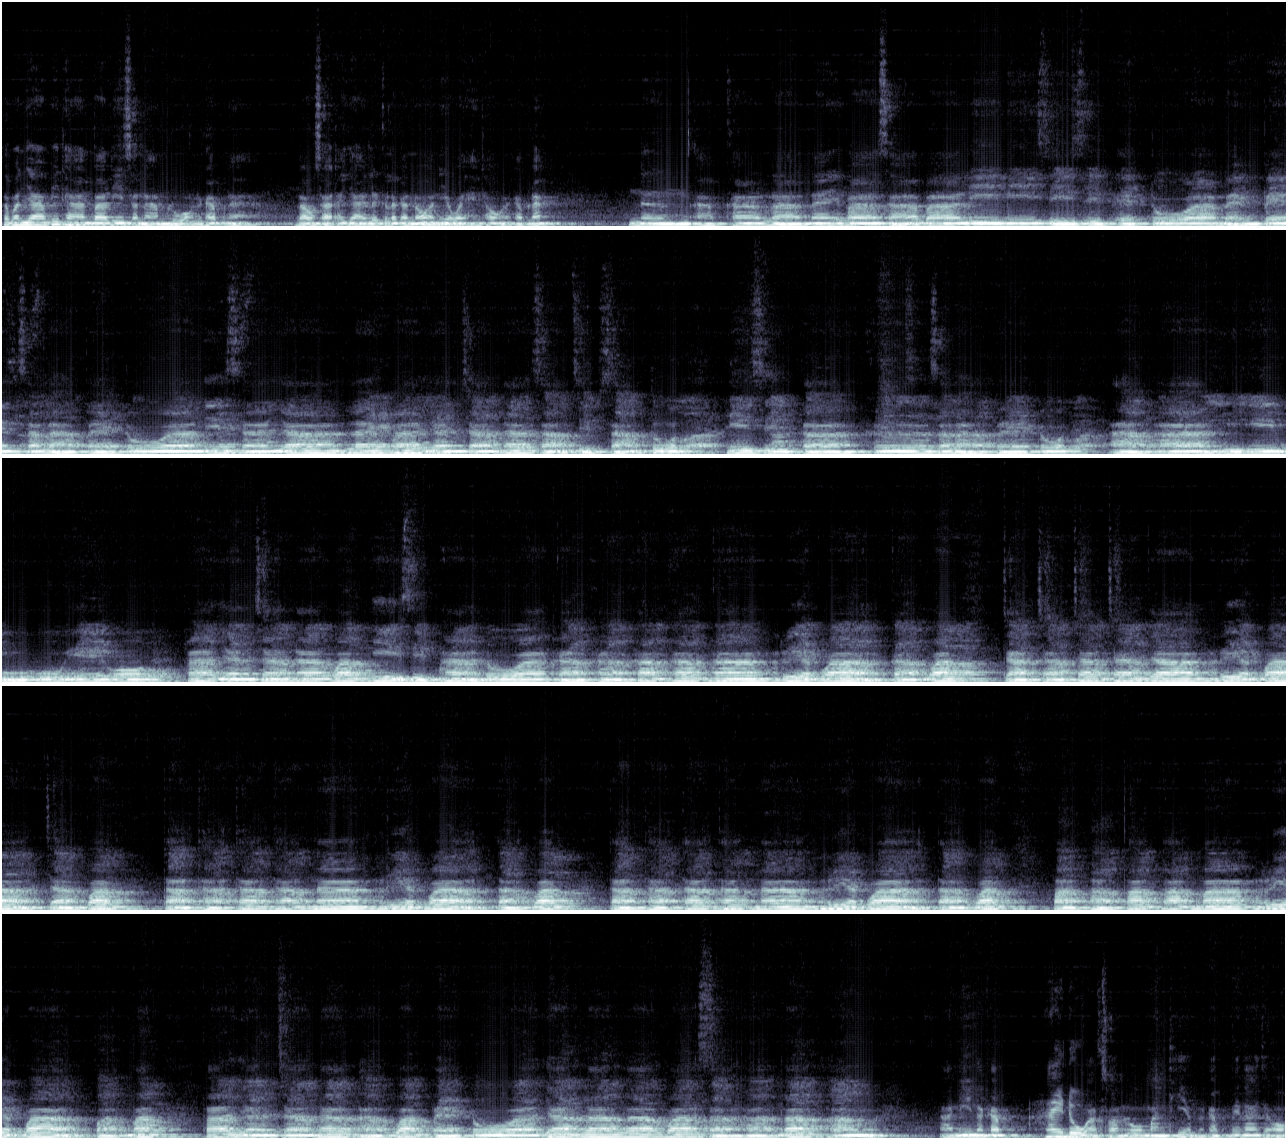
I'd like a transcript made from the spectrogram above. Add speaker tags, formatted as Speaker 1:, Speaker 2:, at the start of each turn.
Speaker 1: สมัญญาพิธานบาลีสนามหลวงนะครับนะเราสาธยายเลยก็แล้วกันเนาะอันนี้เอาไว้ให้ท่องนะครับนะหนึ่งอักขระในภาษาบาลีมีสี่สิบเอ็ดตัว แบ่งเป็นสระ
